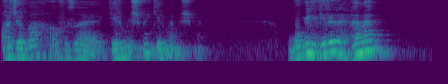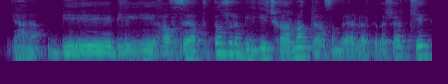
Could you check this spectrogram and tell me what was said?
Acaba hafızaya girmiş mi girmemiş mi? Bu bilgileri hemen yani bilgi hafızaya attıktan sonra bilgiyi çıkarmak lazım değerli arkadaşlar ki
